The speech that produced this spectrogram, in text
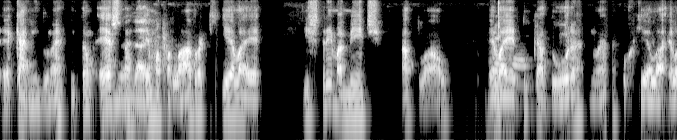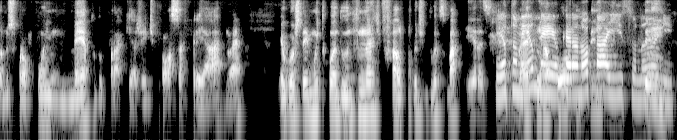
é, caindo, né? Então, esta Verdade. é uma palavra que ela é extremamente atual, ela é educadora, não é? Porque ela, ela nos propõe um método para que a gente possa frear, não é? Eu gostei muito quando o Nani falou de duas barreiras. Eu também tem amei, eu quero anotar isso, Nani.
